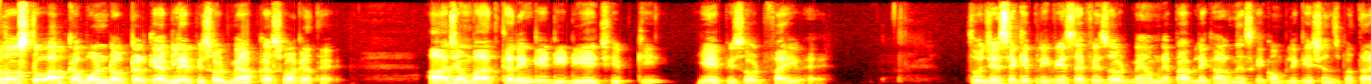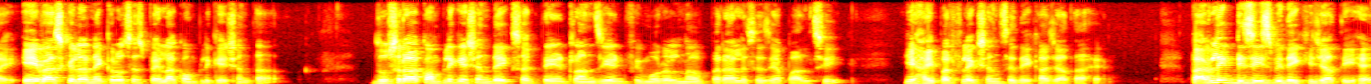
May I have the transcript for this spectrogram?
दोस्तों, आपका बोन डॉक्टर के अगले एपिसोड में आपका स्वागत है। आज हम बात करेंगे डी डी ए चिप की। ये एपिसोड फाइव है। तो जैसे कि प्रीवियस एपिसोड में हमने पैब्लिक हार्नेस के कॉम्प्लिकेशंस बताए ए वैस्कुलर नेक्रोसिस पहला कॉम्प्लिकेशन था। दूसरा कॉम्प्लिकेशन देख सकते हैं ट्रांजिएंट फिमोरल नर्व पैरालिसिस या पालसी ये हाइपरफ्लेक्शन से देखा जाता है। पैब्लिक डिज़ीज़ भी देखी जाती है।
